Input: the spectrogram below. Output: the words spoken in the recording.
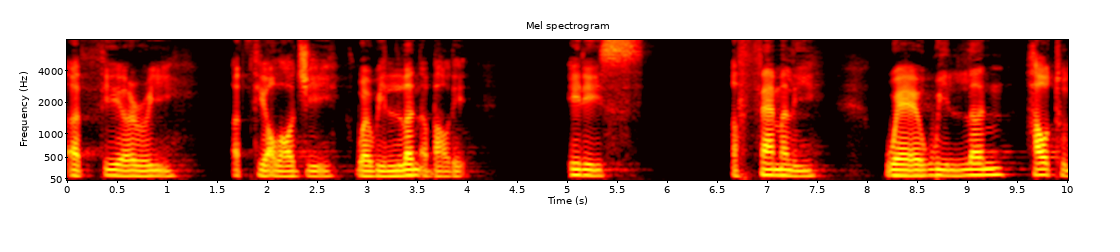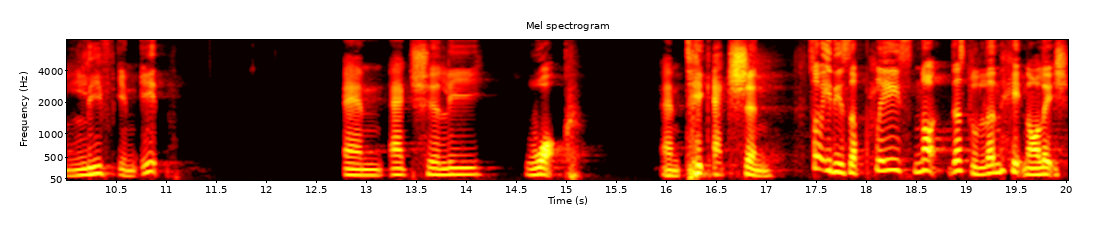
a theory, a theology where we learn about it. It is a family where we learn how to live in it and actually walk and take action. So it is a place not just to learn head knowledge,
